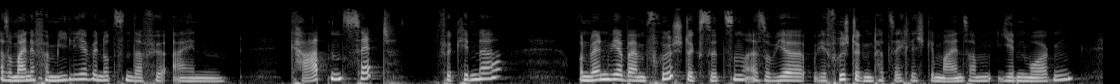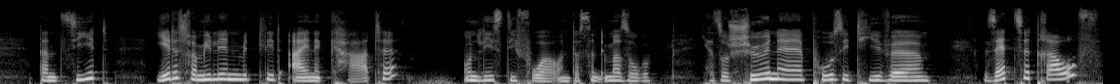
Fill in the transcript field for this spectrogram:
also meine Familie, wir nutzen dafür ein Kartenset für Kinder, und wenn wir beim Frühstück sitzen, also wir, wir frühstücken tatsächlich gemeinsam jeden Morgen, dann zieht jedes Familienmitglied eine Karte und liest die vor. Und das sind immer so, ja, so schöne, positive Sätze drauf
